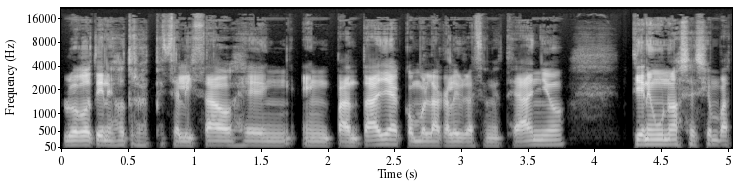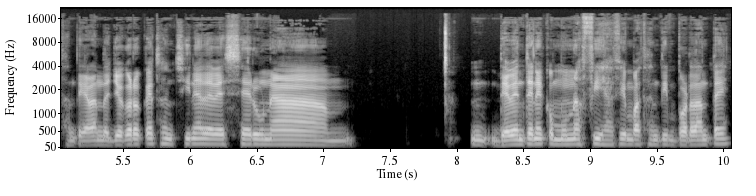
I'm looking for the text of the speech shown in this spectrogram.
Luego tienes otros especializados en, en pantalla, como es la calibración este año. Tienen una obsesión bastante grande. Yo creo que esto en China debe ser una... Deben tener como una fijación bastante importante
